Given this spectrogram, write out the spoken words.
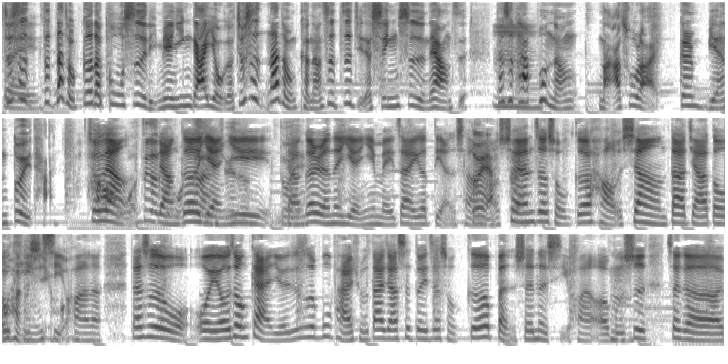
就是那首歌的故事里面应该有的，就是那种可能是自己的心事那样子，但是他嗯不能拿出来跟别人对谈。好就两这个两个演绎，两个人的演绎没在一个点上。对啊虽然这首歌好像大家都挺喜欢的，但是我我有种感觉，就是不排除大家是对这首歌本身的喜欢，而不嗯是这个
